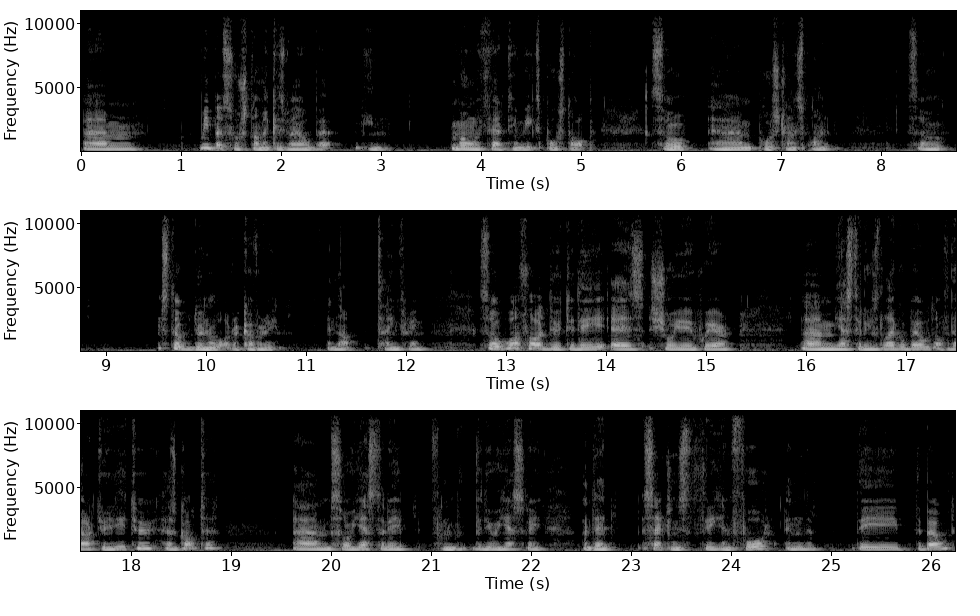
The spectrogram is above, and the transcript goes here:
Um, wee bit sore stomach as well, but I mean, I'm only 13 weeks post op, so um, post transplant. So I'm still doing a lot of recovery in that time frame. So what I thought I'd do today is show you where um, yesterday's Lego build of the R2D2 has got to. Um, so yesterday, from video yesterday, I did sections 3 and 4 in the, the, the build.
